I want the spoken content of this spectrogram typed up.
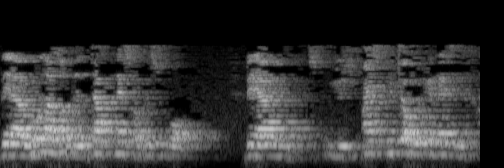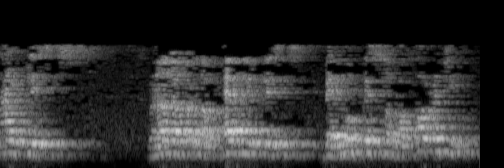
They are rulers of the darkness of this world. They are, you find spiritual wickedness in high places. We're not talking of heavenly places, but even places of authority.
